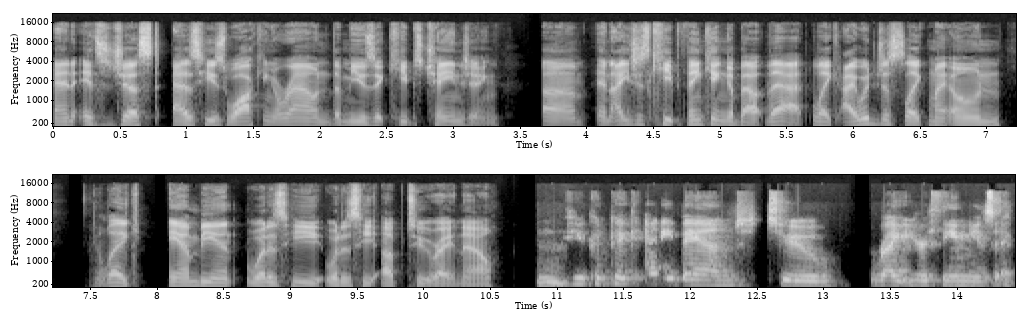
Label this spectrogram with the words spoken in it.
and it's just as he's walking around, the music keeps changing. Um, and I just keep thinking about that. Like I would just like my own like ambient. What is he? What is he up to right now? if you could pick any band to write your theme music,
